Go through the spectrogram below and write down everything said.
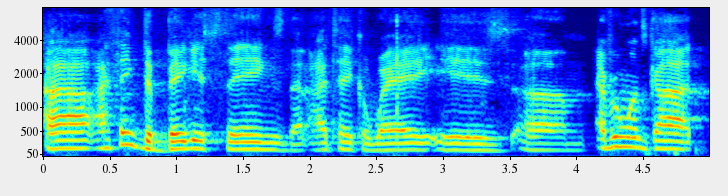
Uh, I think the biggest things that I take away is um, everyone's got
